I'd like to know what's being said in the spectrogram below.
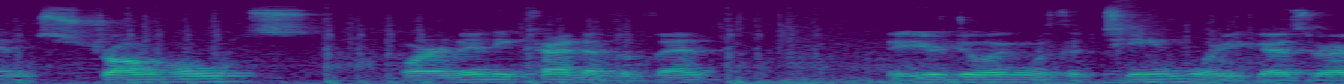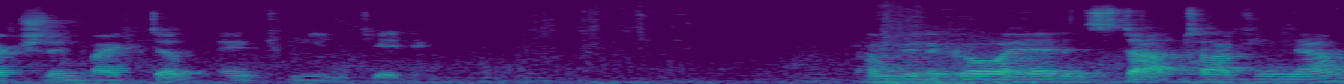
in strongholds or in any kind of event that you're doing with a team where you guys are actually mic'd up and communicating. I'm going to go ahead and stop talking now.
